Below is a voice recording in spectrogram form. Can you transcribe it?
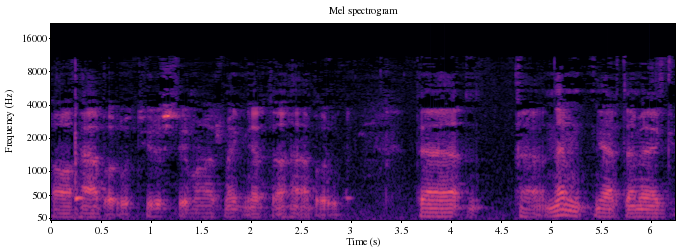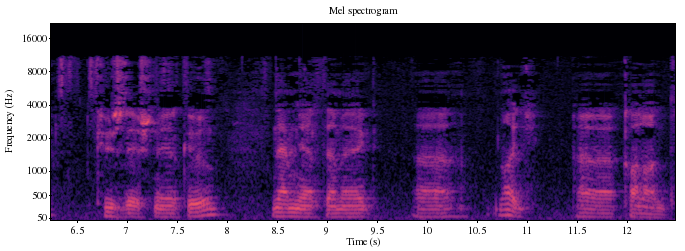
a háborút, Yudhishthira Maharaj megnyerte a háborút, de uh, nem nyerte meg küzdés nélkül, nem nyerte meg nagy kaland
